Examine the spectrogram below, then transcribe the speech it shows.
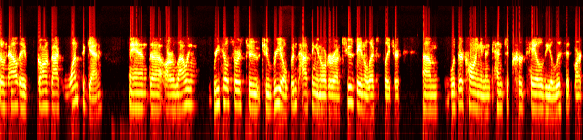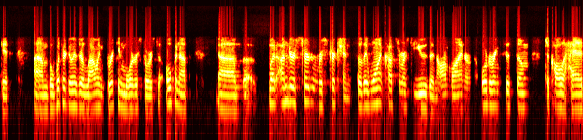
so now they've gone back once again and uh, are allowing retail stores to, to reopen, passing an order on Tuesday in the legislature, um, what they're calling an intent to curtail the illicit market. Um, but what they're doing is they're allowing brick and mortar stores to open up, um, but under certain restrictions. So they want customers to use an online or ordering system to call ahead,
